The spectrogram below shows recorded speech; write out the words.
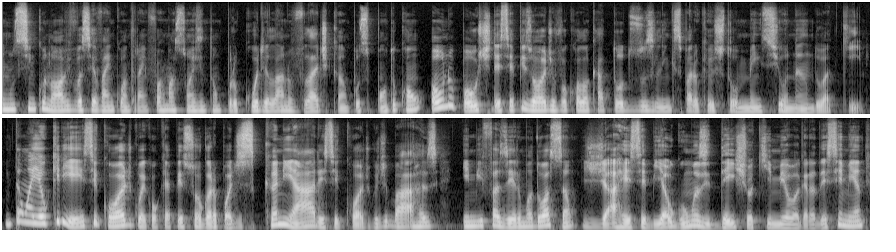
159 você vai encontrar informações, então procure lá no vladcampus.com ou no post desse episódio eu vou colocar todos os links para o que eu estou mencionando aqui. Então aí eu criei esse código, aí qualquer pessoa agora pode escanear esse código de barras e me fazer uma doação. Já recebi algumas e deixo aqui meu agradecimento,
